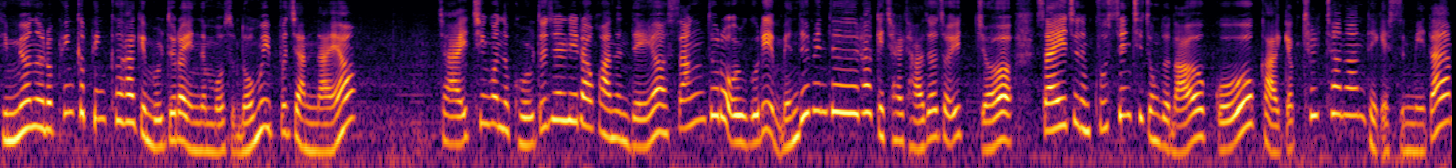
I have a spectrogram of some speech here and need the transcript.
뒷면으로 핑크핑크하게 물들어 있는 모습 너무 이쁘지 않나요? 자, 이 친구는 골드젤리라고 하는데요. 쌍두로 얼굴이 맨들맨들하게 잘 다져져 있죠. 사이즈는 9cm 정도 나오고 가격 7,000원 되겠습니다.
